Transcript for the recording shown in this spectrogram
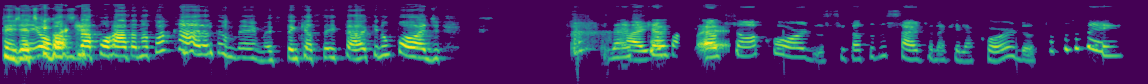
Tem gente que gosta de dar porrada na tua cara também, mas tem que aceitar que não pode. Acho que é, é, o que são acordos. Se tá tudo certo naquele acordo, tá tudo bem.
